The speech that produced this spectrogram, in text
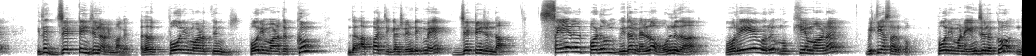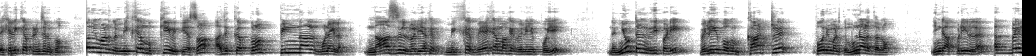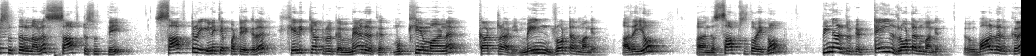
இது ஜெட் இன்ஜின் அப்படிம்பாங்க. அதாவது போர் விமானத்தின் போர் விமானத்திற்கும் இந்த அப்பாச்சி கன்ஸ் ரெண்டுக்குமே ஜெட் இன்ஜின் தான். செயல்படும் விதம் எல்லாம் ஒன்று தான் ஒரே ஒரு முக்கியமான வித்தியாசம் இருக்கும். போர் விமான என்ஜினுக்கும் இந்த ஹெலிகாப்டர் என்ஜினுக்கும் போர் விமானத்தில் மிக முக்கிய வித்தியாசம் அதுக்கப்புறம் பின்னால் முனையில் நாசில் வழியாக மிக வேகமாக வெளியே போய் இந்த நியூட்டன் விதிப்படி வெளியே போகும் காற்று போர் முன்னால் தள்ளும். இங்கே அப்படி இல்லை. டர்பைன் சுற்றுறதுனால சாஃப்ட் சுற்றி சாஃப்டில் இணைக்கப்பட்டிருக்கிற ஹெலிகாப்டர் இருக்க மேலே இருக்க முக்கியமான காற்றாடி மெயின் ரோட்டர்மாங்க அதையும் அந்த சாஃப்ட் சுத்த வைக்கும். பின்னால் இருக்க டெயில் ரோட்டர்மாங்க வாலில் இருக்கிற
